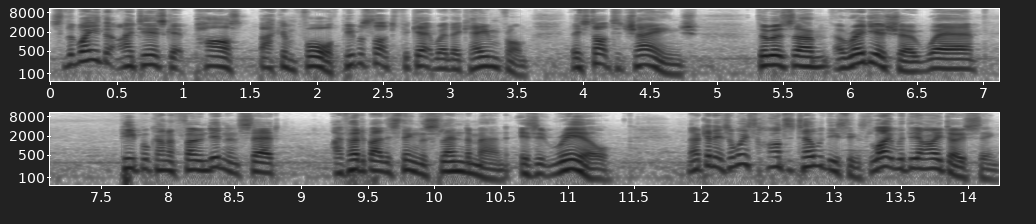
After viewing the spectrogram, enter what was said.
So the way that ideas get passed back and forth, people start to forget where they came from. They start to change. There was um, a radio show where people kind of phoned in and said, I've heard about this thing, the Slender Man. Is it real? Now, again, it's always hard to tell with these things. Like with the eye dosing,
